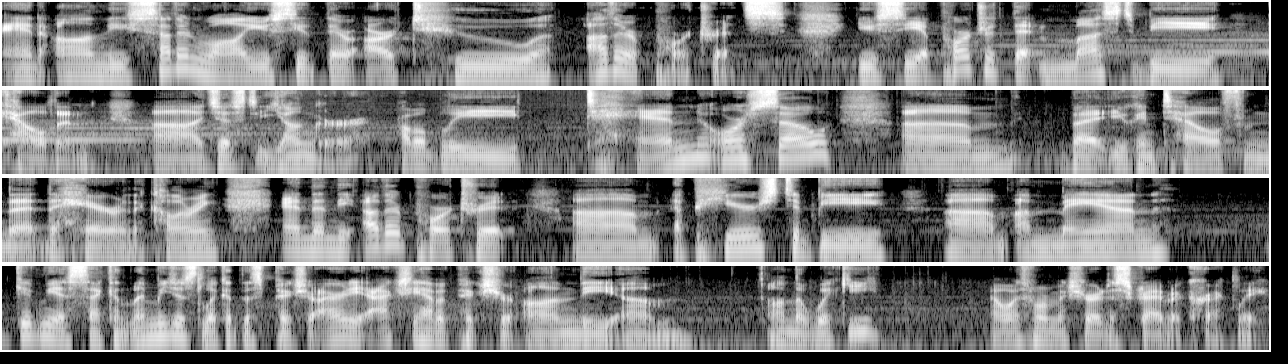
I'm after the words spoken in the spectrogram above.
and on the southern wall, you see that there are two other portraits. You see a portrait that must be Kalden, uh, just younger, probably 10 or so. Um, but you can tell from the, the hair and the coloring. And then the other portrait um, appears to be um, a man give me a second. Let me just look at this picture. I already actually have a picture on the um, on the wiki. I just want to make sure I describe it correctly.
